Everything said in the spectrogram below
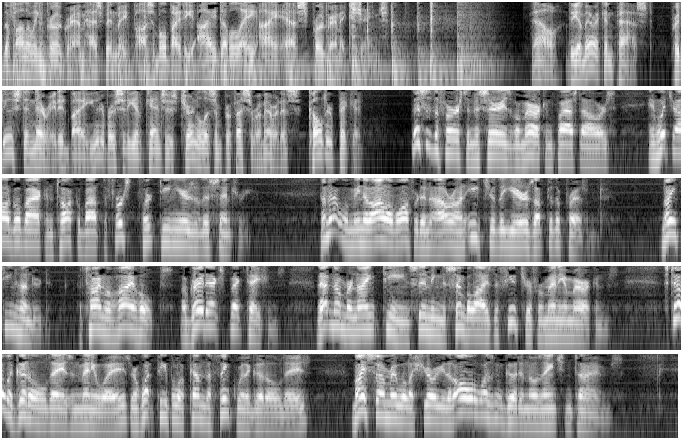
The following program has been made possible by the IAAIS Program Exchange. Now, The American Past, produced and narrated by University of Kansas journalism professor emeritus Calder Pickett. This is the first in a series of American Past Hours in which I'll go back and talk about the first 13 years of this century. And that will mean that I'll have offered an hour on each of the years up to the present. 1900 a time of high hopes, of great expectations, that number 19 seeming to symbolize the future for many Americans. Still the good old days in many ways, or what people have come to think were the good old days. My summary will assure you that all wasn't good in those ancient times.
